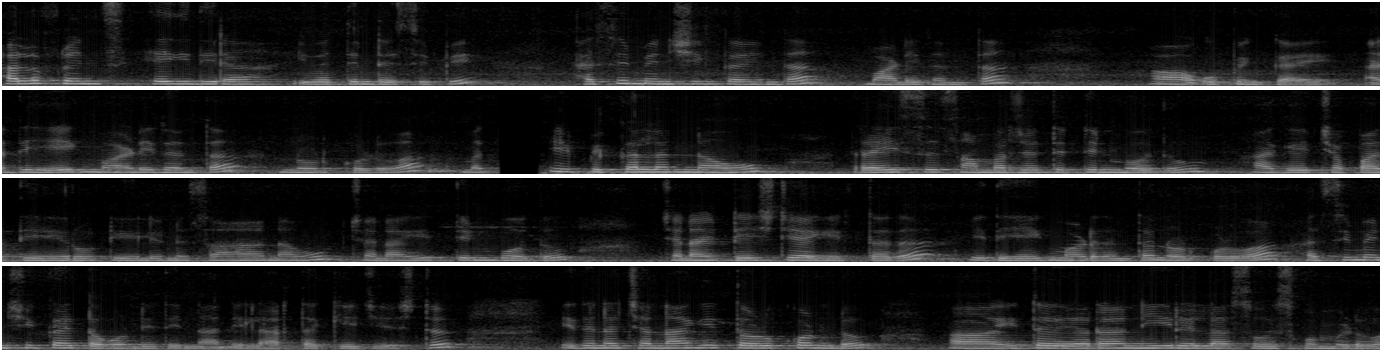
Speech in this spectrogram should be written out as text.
ಹಲೋ ಫ್ರೆಂಡ್ಸ್, ಹೇಗಿದ್ದೀರಾ? ಇವತ್ತಿನ ರೆಸಿಪಿ ಹಸಿ ಮೆಣಸಿನ್ಕಾಯಿಂದ ಮಾಡಿದಂಥ ಉಪ್ಪಿನಕಾಯಿ. ಅದು ಹೇಗೆ ಮಾಡಿದಂತ ನೋಡ್ಕೊಳ್ಳುವ. ಮತ್ತು ಈ ಪಿಕಲನ್ನು ನಾವು ರೈಸ್, ಸಾಂಬಾರ್ ಜೊತೆ ತಿನ್ಬೋದು. ಹಾಗೆ ಚಪಾತಿ, ರೋಟಿಯಲ್ಲಿನೂ ಸಹ ನಾವು ಚೆನ್ನಾಗಿ ತಿನ್ಬೋದು. ಚೆನ್ನಾಗಿ ಟೇಸ್ಟಿಯಾಗಿರ್ತದೆ ಇದು ಹೇಗೆ ಮಾಡೋದಂತ ನೋಡ್ಕೊಳ್ಳುವ. ಹಸಿ ಮೆಣಸಿನ್ಕಾಯಿ ತೊಗೊಂಡಿದ್ದೀನಿ ನಾನಿಲ್ಲಿ ಅರ್ಧ ಕೆ ಜಿಯಷ್ಟು ಇದನ್ನು ಚೆನ್ನಾಗಿ ತೊಳ್ಕೊಂಡು ಈ ಥರ ನೀರೆಲ್ಲ ಸೋಸ್ಕೊಂಡ್ಬಿಡುವ.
